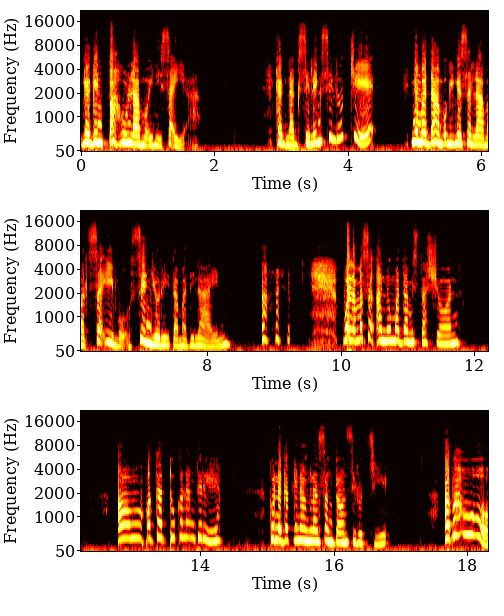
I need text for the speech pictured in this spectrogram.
Gagin pahula mo ini sa iya. Kag nagsiling si Luchi, nga madamo nga salamat sa imo, Senyorita Madiline. Wala man sang ano, Madam Estasyon. Um, magkadto ka lang diri. Kung nagakinanglan sang gown si Luchi. Aba, oo.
